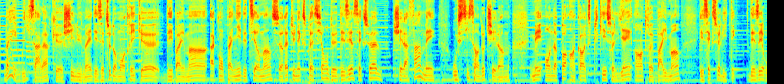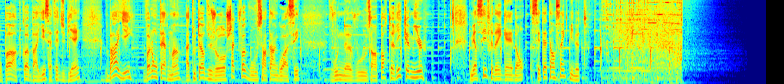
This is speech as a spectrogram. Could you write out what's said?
Ben oui, ça a l'air que chez l'humain, des études ont montré que des bâillements accompagnés d'étirements seraient une expression de désir sexuel chez la femme, mais aussi sans doute chez l'homme. Mais on n'a pas encore expliqué ce lien entre bâillement et sexualité. Désir ou pas, en tout cas, bailler, ça fait du bien. Bailler volontairement, à toute heure du jour, chaque fois que vous vous sentez angoissé, vous ne vous en porterez que mieux. Merci Frédéric Guindon. C'était en cinq minutes.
